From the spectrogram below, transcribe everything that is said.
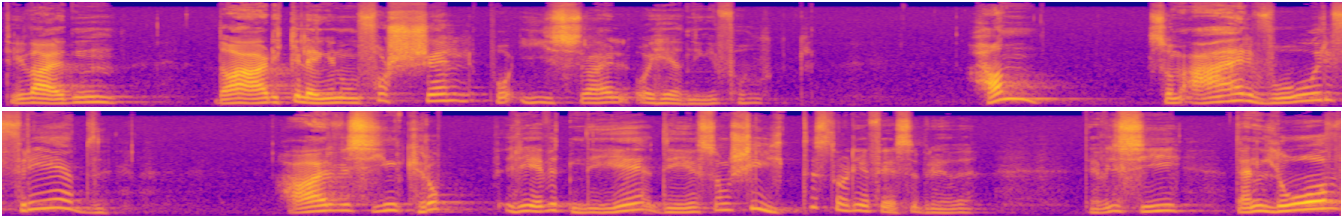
til verden, da er det ikke lenger noen forskjell på Israel og hedningefolk. Han som er vår fred, har ved sin kropp revet ned det som skilte, står det i Efeserbrevet. Det vil si den lov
